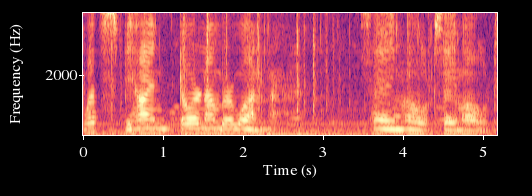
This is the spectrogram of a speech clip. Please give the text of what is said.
What's behind door number one? Same old, same old.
